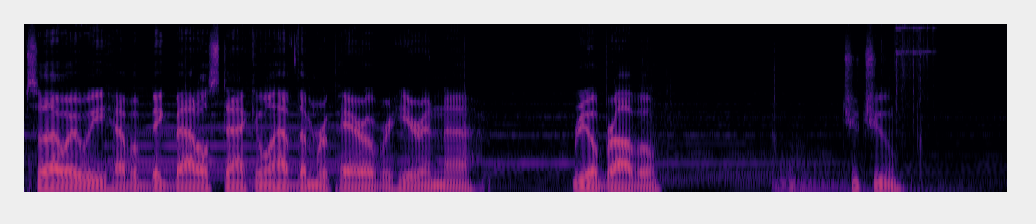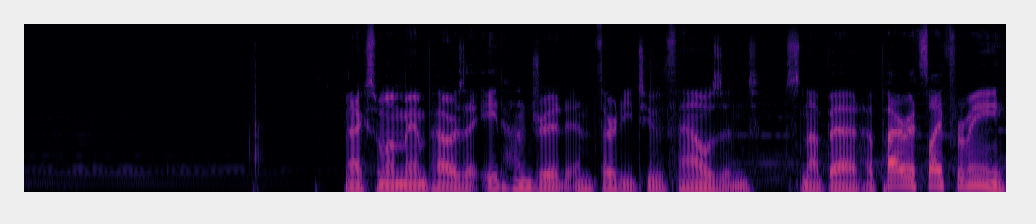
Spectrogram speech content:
so that way we have a big battle stack, and we'll have them repair over here in uh, Rio Bravo. Choo choo. Maximum manpower is at 832,000. It's not bad. A pirate's life for me.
